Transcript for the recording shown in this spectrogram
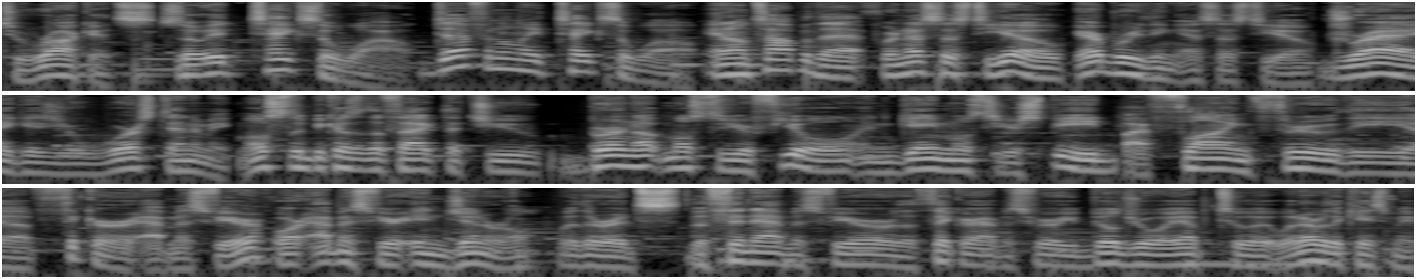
to rockets. So it takes a while. Definitely takes a while. And on top of that, for an SSTO, air breathing SSTO, drag is your worst enemy. Mostly because of the fact that you burn up most of your fuel and gain most of your speed by flying through the uh, thicker atmosphere or atmosphere in general, whether it's the thin atmosphere or the thicker atmosphere, you build your way up to it, whatever the case may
